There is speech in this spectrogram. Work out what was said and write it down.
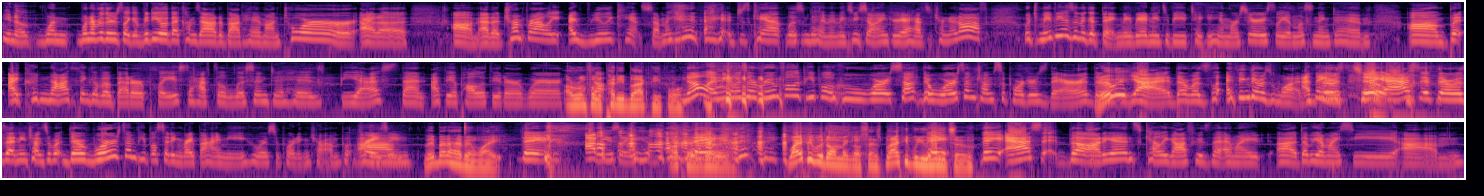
you know, when whenever there's like a video that comes out about him on tour or at a um, at a Trump rally, I really can't stomach it. I just can't listen to him. It makes me so angry. I have to turn it off, which maybe isn't a good thing. Maybe I need to be taking him more seriously and listening to him. Um, but I could not think of a better place to have to listen to his BS than at the Apollo Theater, where A room full the- of petty black people. no, I mean it was a room full of people who were some. There were some Trump supporters there. there Really? Yeah, there was. I think there was one. I think There it was two. They asked if there was any Trump support. There were some people sitting right behind me who were supporting Trump. Crazy. Um, They better have been white. They obviously. Okay, they, good. White people don't make no sense. Black people, you they, need to. they asked the audience, Keli Goff, who's the NY, uh, WMIC um,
